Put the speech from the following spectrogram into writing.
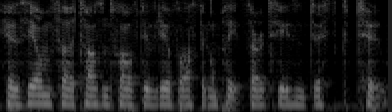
Here's the Oven for 2012 DVD of Lost, the complete third season, disc two.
